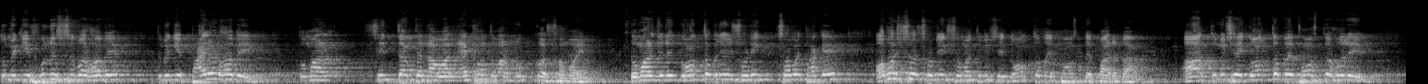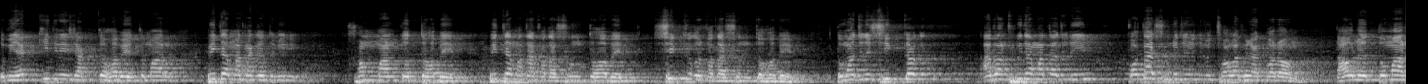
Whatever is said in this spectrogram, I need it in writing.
তুমি কি পুলিশ সুপার হবে? তুমি কি পাইলট হবে? তোমার সিদ্ধান্ত নেওয়ার এখন তোমার মুখ্য সময়। তোমার যদি গন্তব্য যদি সঠিক সময় থাকে, অবশ্যই সঠিক সময় তুমি সেই গন্তব্যে পৌঁছতে পারবা। আর তুমি সেই গন্তব্যে পৌঁছতে হলে তুমি একই জিনিস রাখতে হবে, তোমার পিতা মাতাকে তুমি সম্মান করতে হবে পিতা মাতার কথা শুনতে হবে, শিক্ষকের কথা শুনতে হবে। তোমার যদি শিক্ষক এবং পিতা মাতা যদি কথা শুনে যদি তুমি চলাফেরা করো, তাহলে তোমার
